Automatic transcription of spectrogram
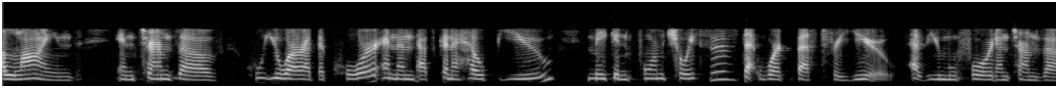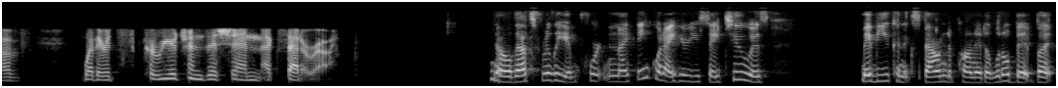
aligned in terms of who you are at the core. And then that's going to help you make informed choices that work best for you as you move forward in terms of whether it's career transition, etc. No, that's really important. I think what I hear you say too is maybe you can expound upon it a little bit, but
